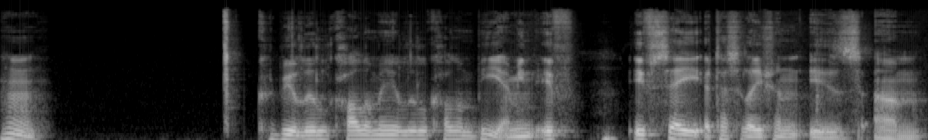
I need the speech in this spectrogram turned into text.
Hmm. Could be a little column A, a little column B. I mean, if if say a tessellation is um,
